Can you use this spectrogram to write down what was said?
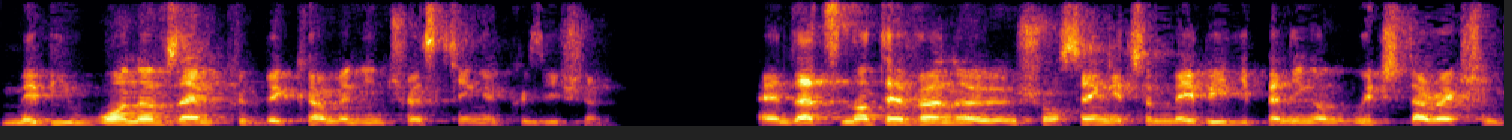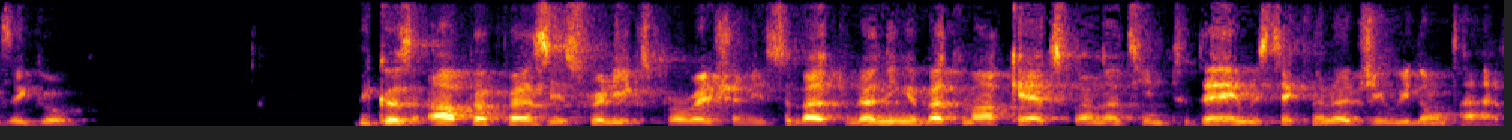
maybe one of them could become an interesting acquisition. And that's not even a sure thing, it's a maybe depending on which direction they go. Because our purpose is really exploration. It's about learning about markets we're not in today with technology we don't have.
